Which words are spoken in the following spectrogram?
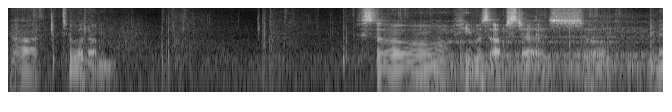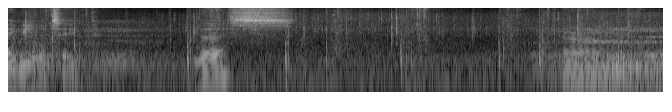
Got two of them. So he was upstairs, so maybe we'll take this. Um,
